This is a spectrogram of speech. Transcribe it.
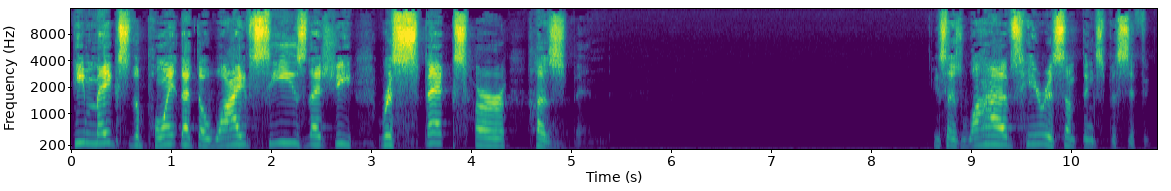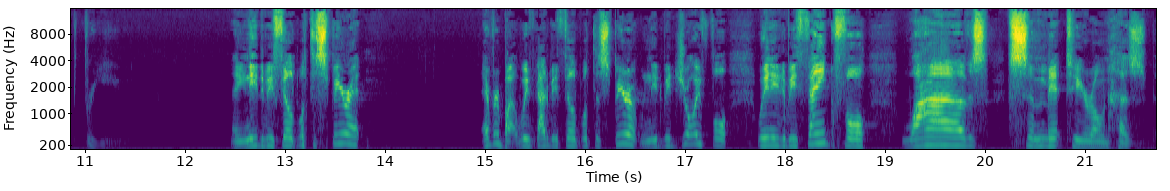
He makes the point that the wife sees that she respects her husband. He says, Wives, here is something specific for you. Now, you need to be filled with the Spirit. Everybody, we've got to be filled with the Spirit. We need to be joyful. We need to be thankful. Wives, submit to your own husband.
